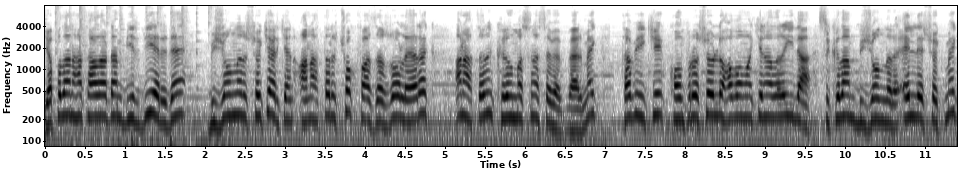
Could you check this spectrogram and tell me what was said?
Yapılan hatalardan bir diğeri de bijonları sökerken anahtarı çok fazla zorlayarak anahtarın kırılmasına sebep vermek. Tabii ki kompresörlü hava makineleriyle sıkılan bijonları elle sökmek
